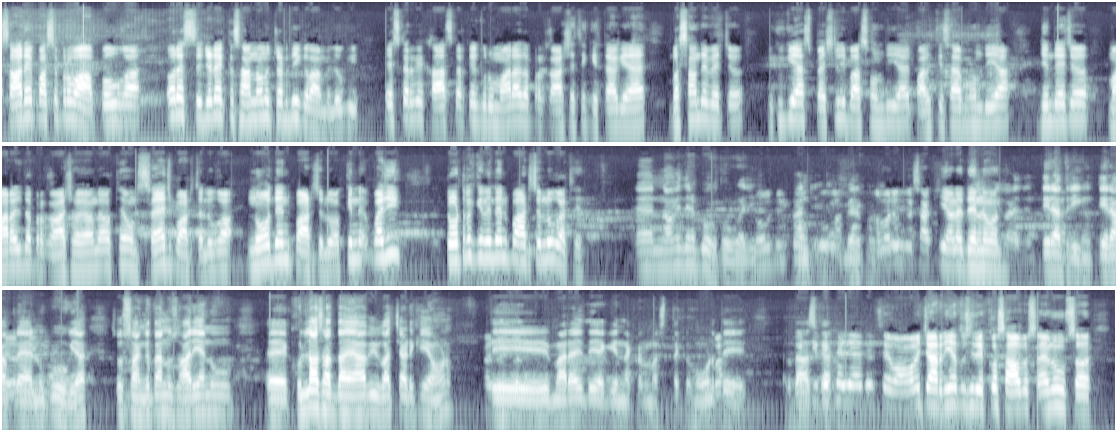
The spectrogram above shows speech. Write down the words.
ਸਾਰੇ ਪਾਸੇ ਪ੍ਰਭਾਵ ਪਊਗਾ ਔਰ ਇਸ ਜਿਹੜੇ ਕਿਸਾਨਾਂ ਨੂੰ ਚੜ੍ਹਦੀ ਕਲਾ ਮਿਲੂਗੀ ਇਸ ਕਰਕੇ ਖਾਸ ਕਰਕੇ ਗੁਰੂ ਮਹਾਰਾਜ ਦਾ ਪ੍ਰਕਾਸ਼ ਇੱਥੇ ਕੀਤਾ ਗਿਆ ਹੈ। ਬੱਸਾਂ ਦੇ ਵਿੱਚ ਕਿਉਂਕਿ ਆ ਸਪੈਸ਼ਲੀ ਬੱਸ ਹੁੰਦੀ ਆ ਪਾਲਕੀ ਸਾਹਿਬ ਹੁੰਦੀ ਆ ਜਿੰਦੇ ਚ ਮਹਾਰਾਜ ਦਾ ਪ੍ਰਕਾਸ਼ ਹੋਇਆ ਹੁੰਦਾ ਉੱਥੇ ਹੁਣ ਸਹਿਜ ਪਾਠ ਚੱਲੂਗਾ 9 ਦਿਨ ਪਾਠ ਚੱਲੂਗਾ। ਕਿੰਨੇ ਭਾਜੀ ਟੋਟਲ ਕਿੰਨੇ ਦਿਨ ਪਾਠ ਚੱਲੂਗਾ ਇੱਥੇ? ਅ, ਨੌਵੇਂ ਦਿਨ ਭੋਗ ਪਊਗਾ ਜੀ। 9 ਦਿਨ ਹਾਂਜੀ ਬਿਲਕੁਲ। ਅਮਰ ਵਿਸਾਖੀ ਵਾਲੇ ਦਿਨ 13 ਤਰੀਕ ਨੂੰ 13 ਅਪ੍ਰੈਲ ਨੂੰ ਭੋਗ ਆ। ਸੋ ਸੰਗਤਾਂ ਨੂੰ ਸਾਰਿਆਂ ਨੂੰ ਖੁੱਲਾ ਸੱਦਾ ਆ ਵੀ ਵੱਧ ਚੜ ਕੇ ਆਉਣ ਤੇ ਮਹਾਰਾਜ ਦੇ ਅੱਗੇ ਨਕਮਸਤਕ ਹੋਣ ਤੇ ਅਰਦਾਸ ਕਰਨ ਦੇਖਿਆ ਜਾਏ ਤੇ ਸੇਵਾਵਾਂ ਵੀ ਚੱਲ ਰਹੀਆਂ ਤੁਸੀਂ ਦੇਖੋ ਸਾਬ ਇਹਨੂੰ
